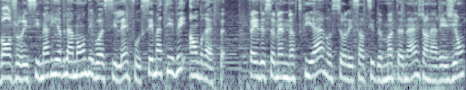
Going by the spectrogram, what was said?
Bonjour, ici Marie-Ève Lamonde et voici l'info CMA TV en bref. Fin de semaine meurtrière sur les sentiers de motoneige dans la région.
